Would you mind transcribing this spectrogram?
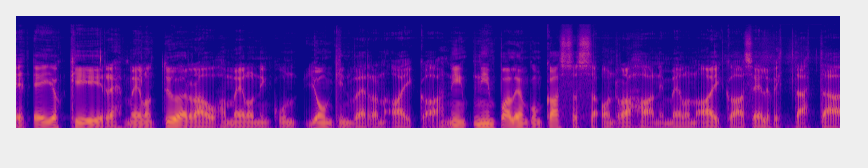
et ei ole kiire, meillä on työrauha, meillä on niin kuin jonkin verran aikaa. Niin, niin paljon kuin kassassa on rahaa, niin meillä on aikaa selvittää tämä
